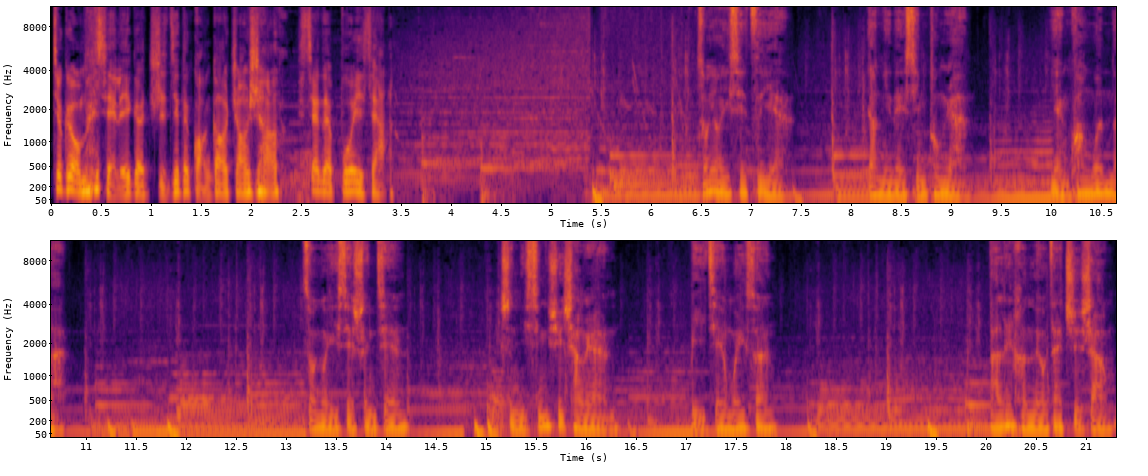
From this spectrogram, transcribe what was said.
就给我们写了一个纸巾的广告招商，现在播一下。总有一些字眼，让你内心怦然，眼眶温暖；总有一些瞬间，使你心绪怅然，鼻尖微酸。把泪痕留在纸上，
